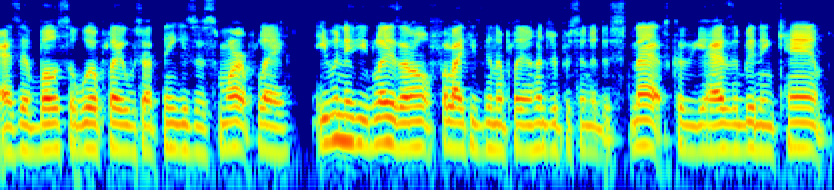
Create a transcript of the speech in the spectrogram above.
as if Bosa will play, which I think is a smart play. Even if he plays, I don't feel like he's going to play 100% of the snaps because he hasn't been in camp.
